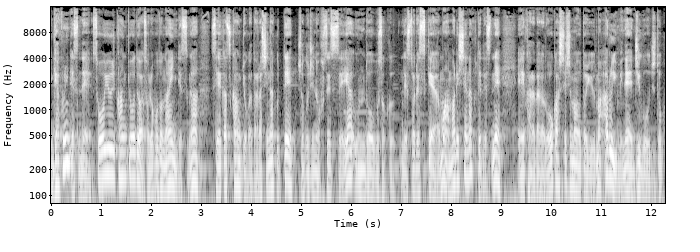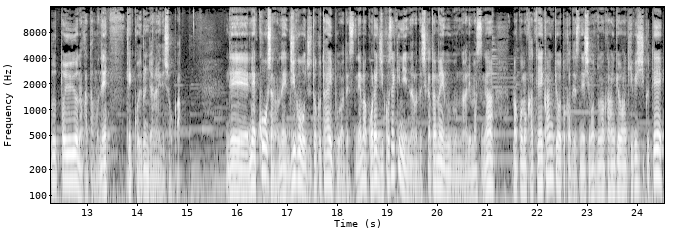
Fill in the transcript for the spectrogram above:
逆にですねそういう環境ではそれほどないんですが生活環境がだらしなくて食事の不節制や運動不足でストレスケアもあまりしてなくてですね、えー、体が老化してしまうという、まあ、ある意味ね自業自得というような方もね結構いるんじゃないでしょうか。でね、後者のね、自業自得タイプはですね、まあこれ自己責任なので仕方ない部分がありますが、まあこの家庭環境とかですね、仕事の環境が厳しくて、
